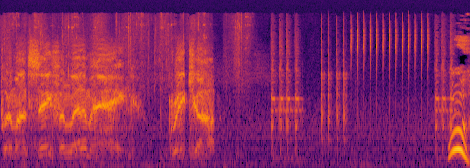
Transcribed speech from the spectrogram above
Put him on safe and let him hang. Great job. Whew.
